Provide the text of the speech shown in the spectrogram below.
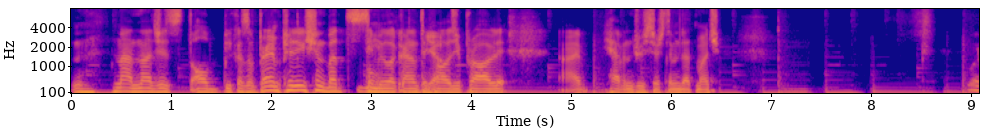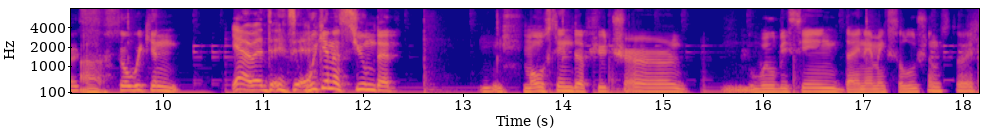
Not not just all because of branch prediction, but similar kind of yeah. technology probably. I haven't researched them that much. Uh. so we can Yeah, but it's we can assume that most in the future we'll be seeing dynamic solutions to it.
